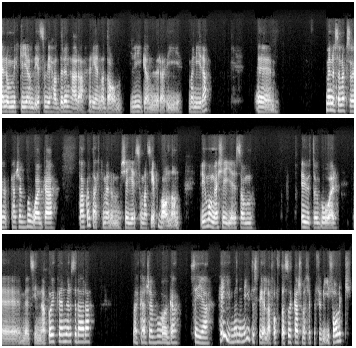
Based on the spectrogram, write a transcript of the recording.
Är nog mycket genom det som vi hade den här äh, rena damligan nu då i Manira. Eh, men och sen också kanske våga ta kontakt med de tjejer som man ser på banan. Det är ju många tjejer som är ute och går eh, med sina pojkvänner och sådär. Man kanske våga säga hej, men är ni ute och spelar? För ofta så kanske man släpper förbi folk.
